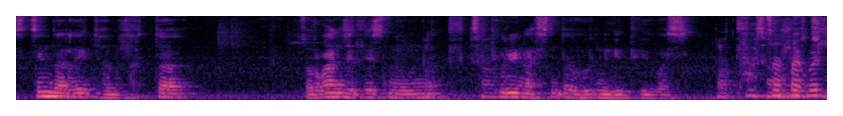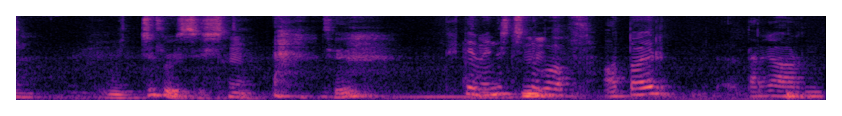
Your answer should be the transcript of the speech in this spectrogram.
цэцгийн даргаыг томилохдоо 100 6 жилээс өмнө тэтгэврийн насандаа хүрнэ гэдгийг бас тооцоолоогүй л мэдчихэл байсан шүү дээ. Тий. Гэхдээ манайч нөгөө одоо хоёр дараагийн орнд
